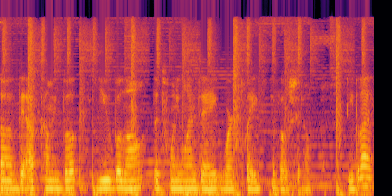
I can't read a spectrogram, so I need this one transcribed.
of the upcoming book, You Belong, the 21 Day Workplace Devotional. Be blessed.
